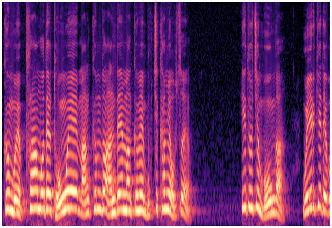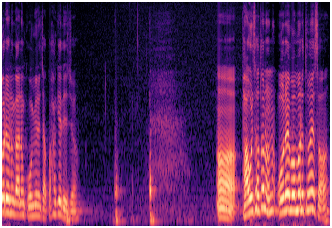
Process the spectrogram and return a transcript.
그 뭐예요? 프라모델 동호회만큼도 안 될 만큼의 묵직함이 없어요. 이게 도대체 뭔가? 왜 이렇게 돼버렸는가 하는 고민을 자꾸 하게 되죠. 어, 바울 사도는 오늘 본문을 통해서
